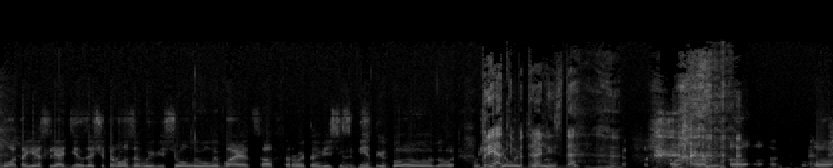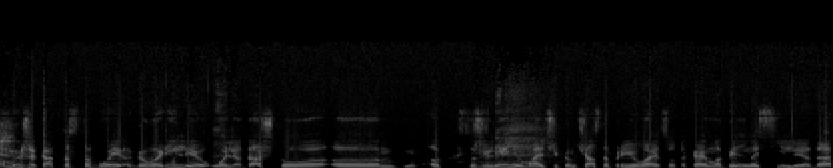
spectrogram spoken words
вот, а если один, значит, розовый, веселый, улыбается, а второй там весь избитый, то... Ну, Вряд ли подрались, да? А, а, мы же как-то с тобой говорили, Оля, да, что, эм, к сожалению, мальчикам часто прививается вот такая модель насилия, да.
